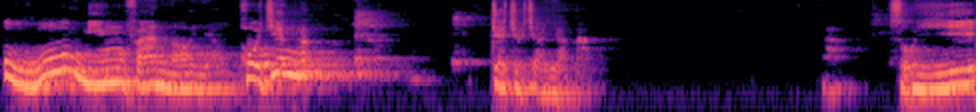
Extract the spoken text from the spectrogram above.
无名烦恼也破尽了，这就叫圆满。啊，所以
